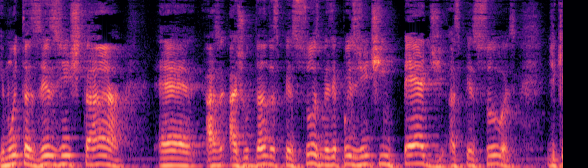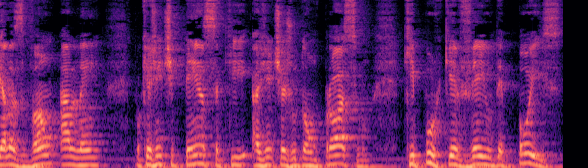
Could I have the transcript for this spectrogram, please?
E muitas vezes a gente está é, ajudando as pessoas, mas depois a gente impede as pessoas de que elas vão além, porque a gente pensa que a gente ajudou um próximo que, porque veio depois,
